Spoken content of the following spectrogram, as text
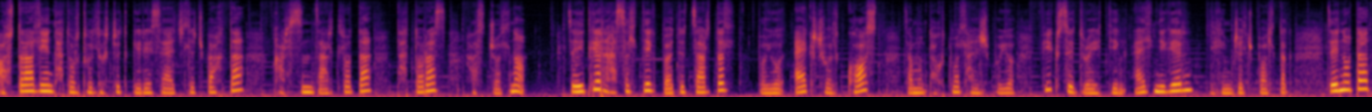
Австралийн татвар төлөгчид гэрээсээ ажиллаж байхдаа гарсан зардлуудаа татвараас хасч болно. За эдгээр хасалтыг бодит зардал буюу actual cost за мөн тогтмол ханш буюу fixed rate-ийн аль нэгээр нь нэхэмжилж болдог. За энэ удаад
